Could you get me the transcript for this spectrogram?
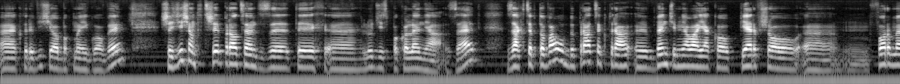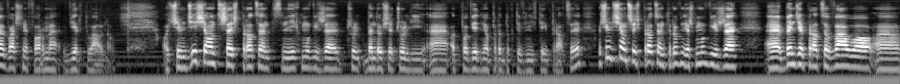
e, który wisi obok mojej głowy, 63% z tych e, ludzi z pokolenia Z zaakceptowałoby pracę, która e, będzie miała jako pierwszą e, formę właśnie formę wirtualną. 86% z nich mówi, że będą się czuli e, odpowiednio produktywni w tej pracy. 86% również mówi, że e, będzie pracowało e,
